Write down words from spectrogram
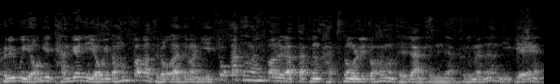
그리고 여기 당연히 여기도 한 바가 들어가지만 이 똑같은 한 바를 갖다 그냥 같은 원리로 하면 되지 않겠느냐. 그러면은 이게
